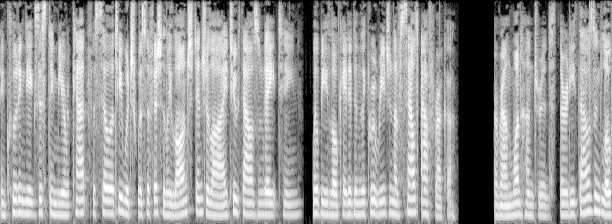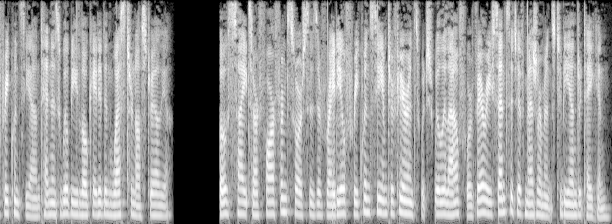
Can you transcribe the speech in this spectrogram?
including the existing Meerkat facility which was officially launched in July 2018, will be located in the Karoo region of South Africa. Around 130,000 low-frequency antennas will be located in Western Australia. Both sites are far from sources of radio frequency interference which will allow for very sensitive measurements to be undertaken.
